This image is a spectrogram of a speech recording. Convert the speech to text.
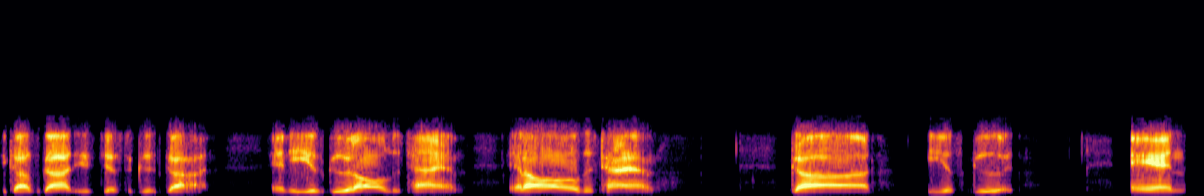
because God is just a good God. And He is good all the time. And all the time, God is good. And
